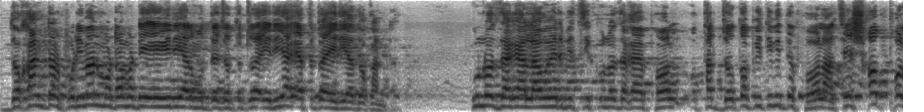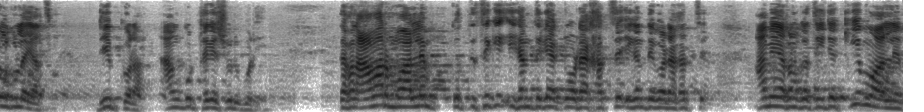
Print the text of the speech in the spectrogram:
দোকানটার পরিমাণ মোটামুটি এই এরিয়ার মধ্যে, যতটা এরিয়া, এতটা এরিয়া দোকানটা। কোনো জায়গায় লাউয়ের বিচি, কোনো জায়গায় ফল, অর্থাৎ যত পৃথিবীতে ফল আছে, সব ফলগুলোই আছে, ডিপ করা, আঙ্গুর থেকে শুরু করে। তখন আমার মোয়াল্লেম করতেছে কি, এখান থেকে একটু ওটা খাচ্ছে, এখান থেকে ওটা খাচ্ছে। আমি এখন কাছে এটা কি মোয়াল্লেম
